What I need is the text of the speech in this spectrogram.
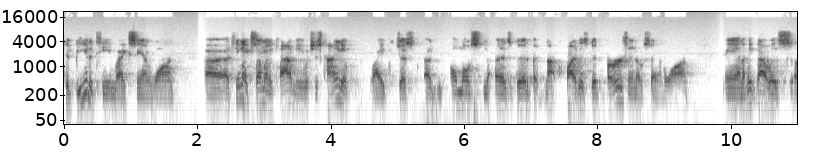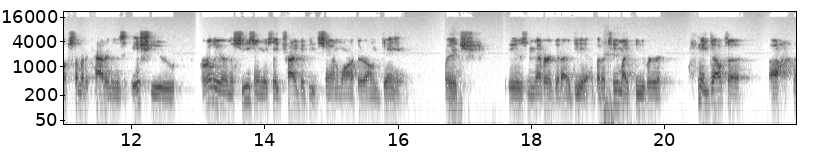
to beat a team like San Juan. Uh, a team like Summit Academy, which is kind of like just an almost as good but not quite as good version of San Juan. And I think that was uh, Summit Academy's issue earlier in the season is they tried to beat San Juan at their own game, which yeah. is never a good idea. But a team like Beaver and Delta, uh,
